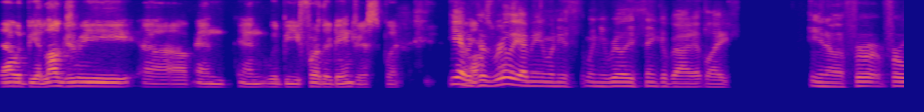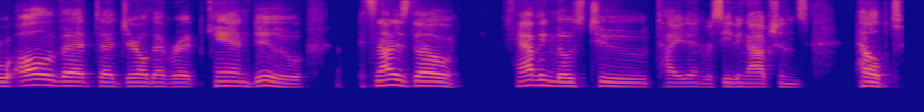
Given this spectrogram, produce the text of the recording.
that would be a luxury uh, and and would be further dangerous but yeah because really i mean when you when you really think about it like you know for for all of that uh, gerald everett can do it's not as though having those two tight end receiving options helped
